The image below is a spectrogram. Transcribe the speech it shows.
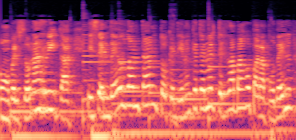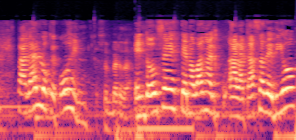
como personas ricas, y se endeudan tanto que tienen que tener tres trabajos para poder pagar lo que cogen. Eso es verdad. Entonces este, no van al- a la casa de Dios,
